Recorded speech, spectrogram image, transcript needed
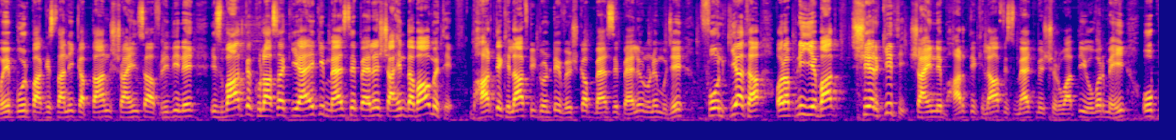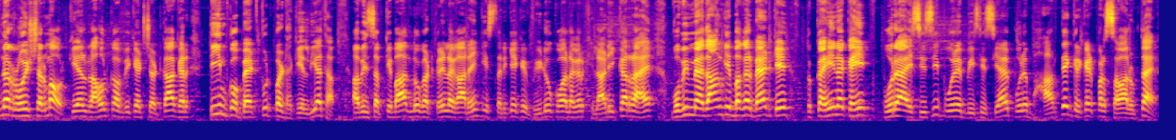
वहीं पूर्व पाकिस्तानी कप्तान शाहीन शाह अफरीदी ने इस बात का खुलासा किया है कि मैच से पहले शाहीन दबाव में थे। भारत के खिलाफ टी ट्वेंटी विश्व कप मैच से पहले उन्होंने मुझे फ़ोन किया था और अपनी ये बात शेयर की थी। शाहीन ने भारत के खिलाफ इस मैच में शुरुआती ओवर में ही ओपनर रोहित शर्मा और के राहुल का विकेट चटकाकर टीम को बैटफुट पर ढकेल दिया था। अब इन सबके बाद लोग अटकले लगा रहे हैं कि इस तरीके के वीडियो कॉल अगर खिलाड़ी कर रहा है, वो भी मैदान के बगल बैठ के तो कहीं ना कहीं पूरे आईसीसी पूरे बीसीसीआई पूरे भारतीय क्रिकेट पर सवाल उठता है।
